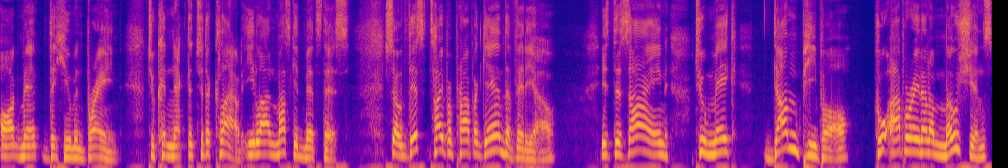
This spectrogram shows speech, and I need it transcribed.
augment the human brain, to connect it to the cloud. Elon Musk admits this. So this type of propaganda video is designed to make dumb people who operate on emotions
